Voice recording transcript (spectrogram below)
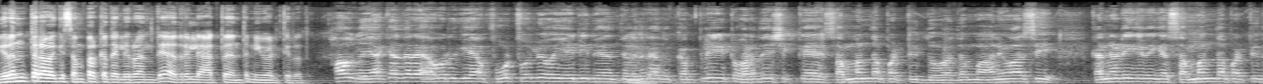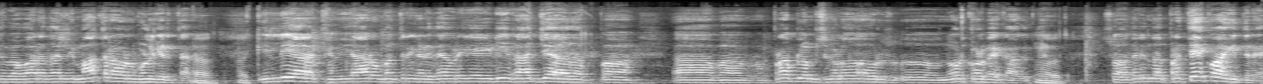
ನಿರಂತರವಾಗಿ ಸಂಪರ್ಕದಲ್ಲಿರುವಂತೆ ಅದರಲ್ಲಿ ಆಗ್ತದೆ ಅಂತ ನೀವು ಹೇಳ್ತಿರೋದು. ಹೌದು ಯಾಕಂದರೆ ಅವರಿಗೆ ಆ ಪೋರ್ಟ್ಫೋಲಿಯೋ ಏನಿದೆ ಅಂತ ಹೇಳಿದ್ರೆ ಅದು ಕಂಪ್ಲೀಟ್ ಹೊರದೇಶಕ್ಕೆ ಸಂಬಂಧಪಟ್ಟಿದ್ದು. ನಮ್ಮ ಅನಿವಾಸಿ ಕನ್ನಡಿಗರಿಗೆ ಸಂಬಂಧಪಟ್ಟಿದ್ದು ವ್ಯವಹಾರದಲ್ಲಿ ಮಾತ್ರ ಅವರು ಮುಳುಗಿರ್ತಾರೆ. ಇಲ್ಲಿಯ ಯಾರು ಮಂತ್ರಿಗಳಿದೆ ಅವರಿಗೆ ಇಡೀ ರಾಜ್ಯ ಪ್ರಾಬ್ಲಮ್ಸ್ಗಳು ಅವರು ನೋಡ್ಕೊಳ್ಬೇಕಾಗುತ್ತೆ. ಸೊ ಅದರಿಂದ ಪ್ರತ್ಯೇಕವಾಗಿದ್ದರೆ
